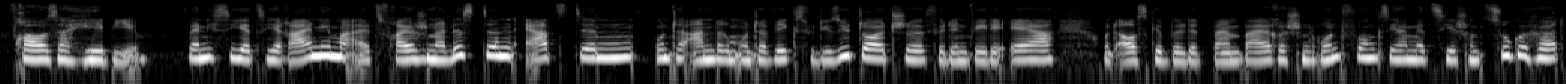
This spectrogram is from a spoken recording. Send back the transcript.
Frau Sahebi, wenn ich Sie jetzt hier reinnehme als freie Journalistin, Ärztin, unter anderem unterwegs für die Süddeutsche, für den WDR und ausgebildet beim Bayerischen Rundfunk. Sie haben jetzt hier schon zugehört.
